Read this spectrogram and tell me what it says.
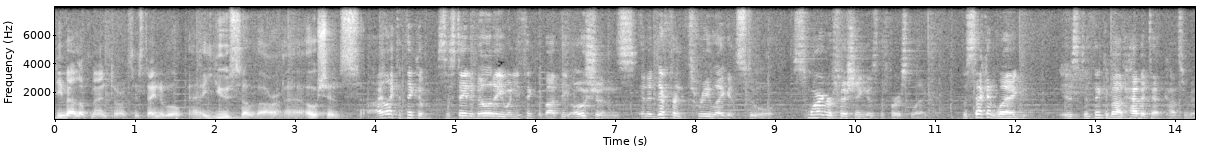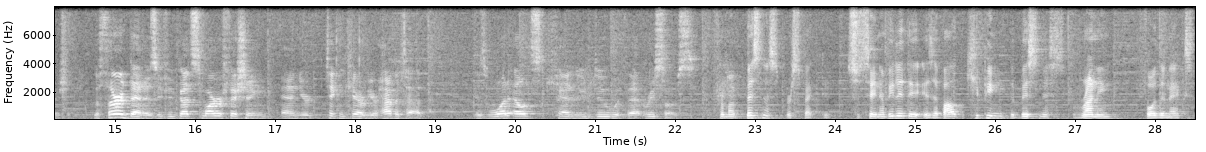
development or sustainable uh, use of our uh, oceans. I like to think of sustainability when you think about the oceans in a different three-legged stool. Smarter fishing is the first leg. The second leg is to think about habitat conservation. The third then is if you've got smarter fishing and you're taking care of your habitat, is what else can you do with that resource? From a business perspective, sustainability is about keeping the business running for the next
